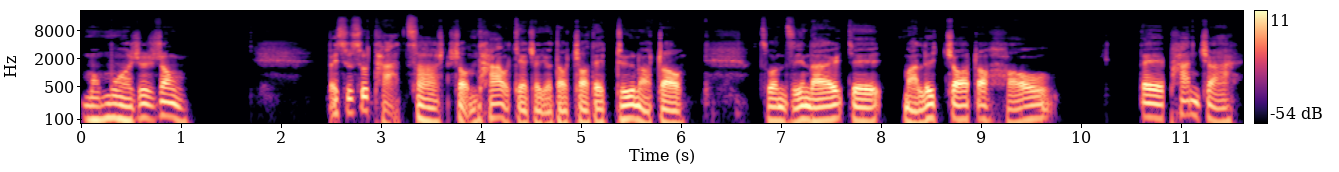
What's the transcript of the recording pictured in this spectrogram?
mua mua cho rong. Bây giờ số thả cho sọn thao cho cho tao cho tê trứ nó cho. Chuẩn gì đấy cái mà lấy cho cho hậu tê pan trà.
